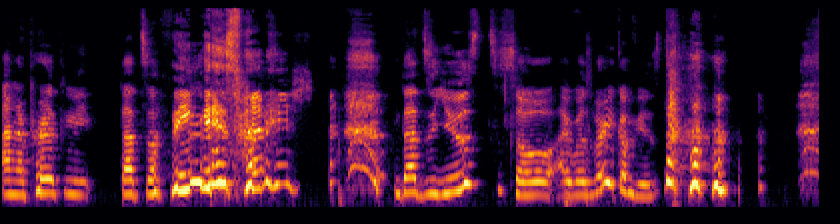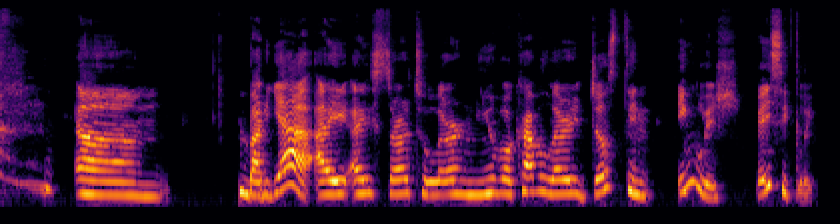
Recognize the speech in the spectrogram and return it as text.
And apparently that's a thing in spanish that's used so i was very confused. Um, but yeah I, I started to learn new vocabulary just in english basically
